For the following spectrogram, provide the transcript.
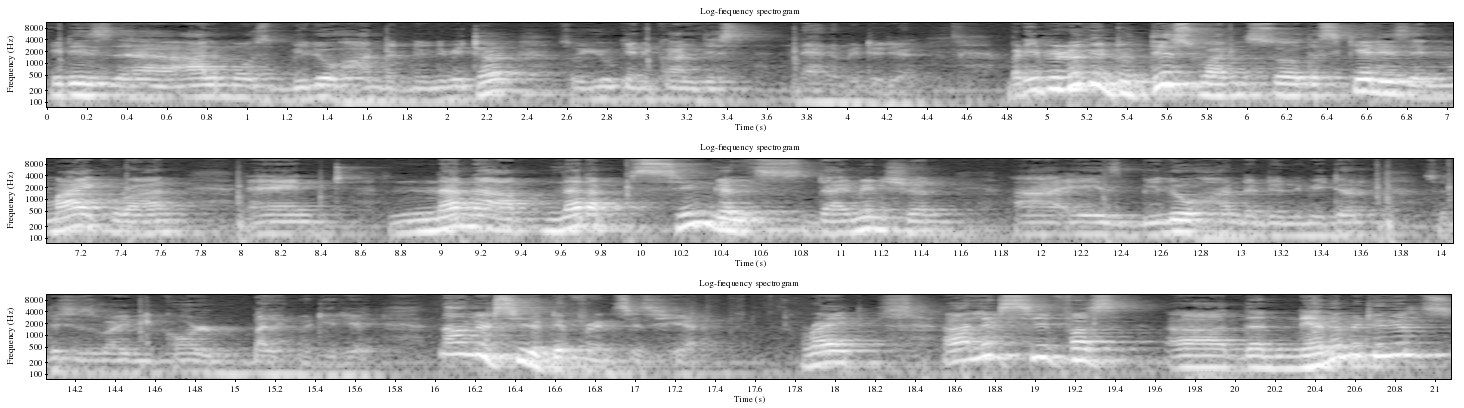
it is uh, almost below 100 millimeter. So you can call this nanomaterial. But if you look into this one, so the scale is in micron and none of, none of single dimension uh, is below 100 millimeter. So this is why we call bulk material. Now let's see the differences here, right? Uh, let's see first the nanomaterials.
